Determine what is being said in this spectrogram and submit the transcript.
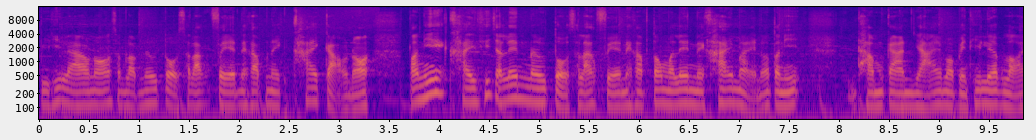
ปีที่แล้วเนาะสำหรับนารูโตะสลักเฟสนะครับในค่ายเก่าเนาะตอนนี้ใครที่จะเล่นนารูโตะสลักเฟสนะครับต้องมาเล่นในค่ายใหม่เนาะตอนนี้ทำการย้ายมาเป็นที่เรียบร้อย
